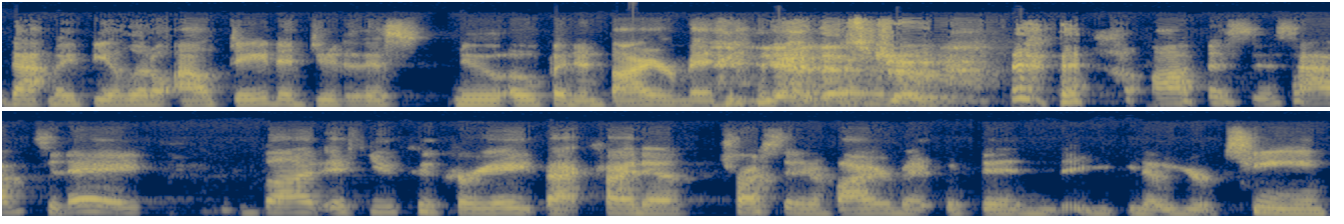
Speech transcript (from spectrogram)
that might be a little outdated due to this new open environment. yeah, that's true. offices have today. But if you can create that kind of trusted environment within, you know, your team,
